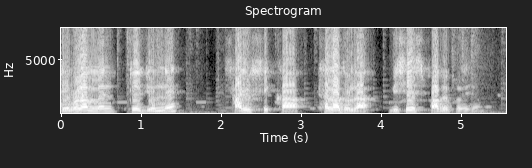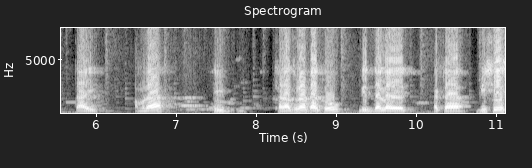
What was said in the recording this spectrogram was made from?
ডেভেলপমেন্টের জন্য শারীরিক শিক্ষা, খেলাধুলা বিশেষভাবে প্রয়োজন। তাই আমরা এই খেলাধুলাটাকেও বিদ্যালয়ের একটা বিশেষ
